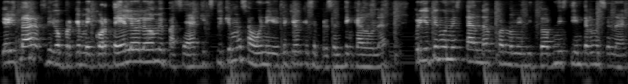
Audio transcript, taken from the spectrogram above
Y ahorita digo, porque me corté, luego, luego me pasé aquí, expliquemos a una y ahorita quiero que se presenten cada una, pero yo tengo un stand-up cuando me invitó a Amnistía Internacional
